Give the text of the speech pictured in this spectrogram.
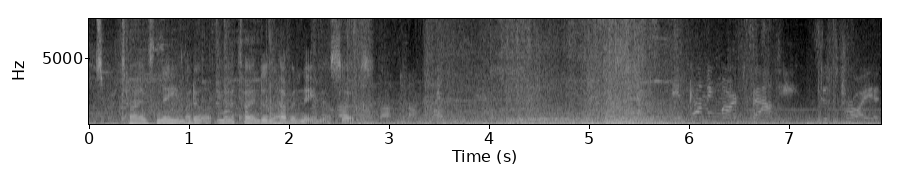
What's my Titan's name? I don't. My Titan doesn't have a name as such. Incoming March bounty. Destroy it.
